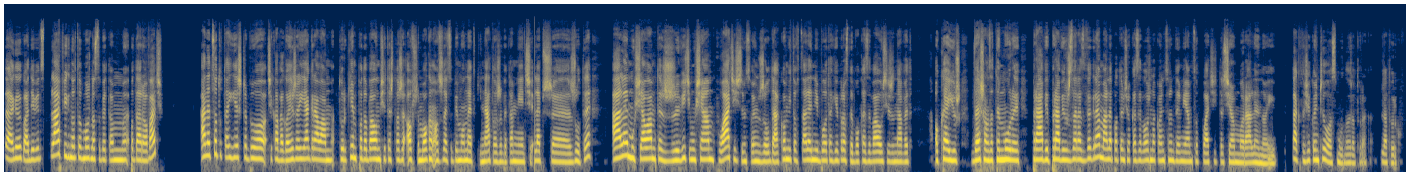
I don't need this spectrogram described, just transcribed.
Tak, dokładnie, więc flafik, no to można sobie tam podarować. Ale co tutaj jeszcze było ciekawego? Jeżeli ja grałam Turkiem, podobało mi się też to, że owszem, mogłam odrzucać sobie monetki na to, żeby tam mieć lepsze rzuty, ale musiałam też żywić i musiałam płacić tym swoim żołdakom i to wcale nie było takie proste, bo okazywało się, że nawet okej, już weszłam za te mury, prawie, prawie już zaraz wygram, ale potem się okazywało, że na końcu rundy miałam co płacić, traciłam morale, no i tak, to się kończyło smutno dla, Turaka, dla Turków.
